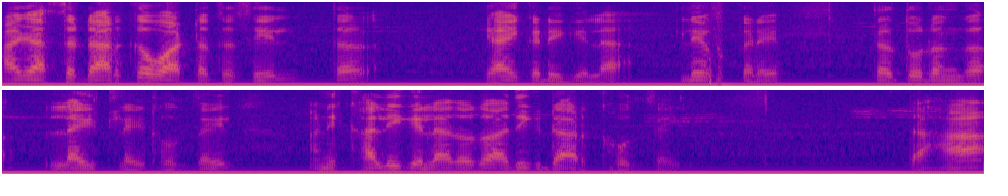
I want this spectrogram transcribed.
हा जास्त डार्क वाटत असेल तर ह्या इकडे गेला लेफ्टकडे तर तो रंग लाइट लाइट होत जाईल आणि खाली गेला तर तो अधिक डार्क होत जाईल. तर हा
